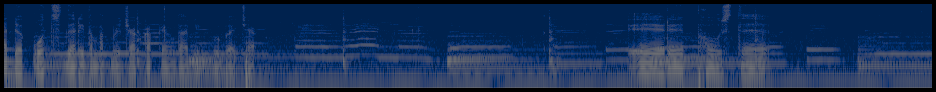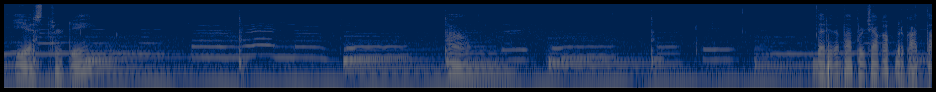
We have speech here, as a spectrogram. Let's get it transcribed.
ada quotes dari tempat bercakap yang tadi gue baca. It posted yesterday. Um, dari tempat bercakap berkata,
